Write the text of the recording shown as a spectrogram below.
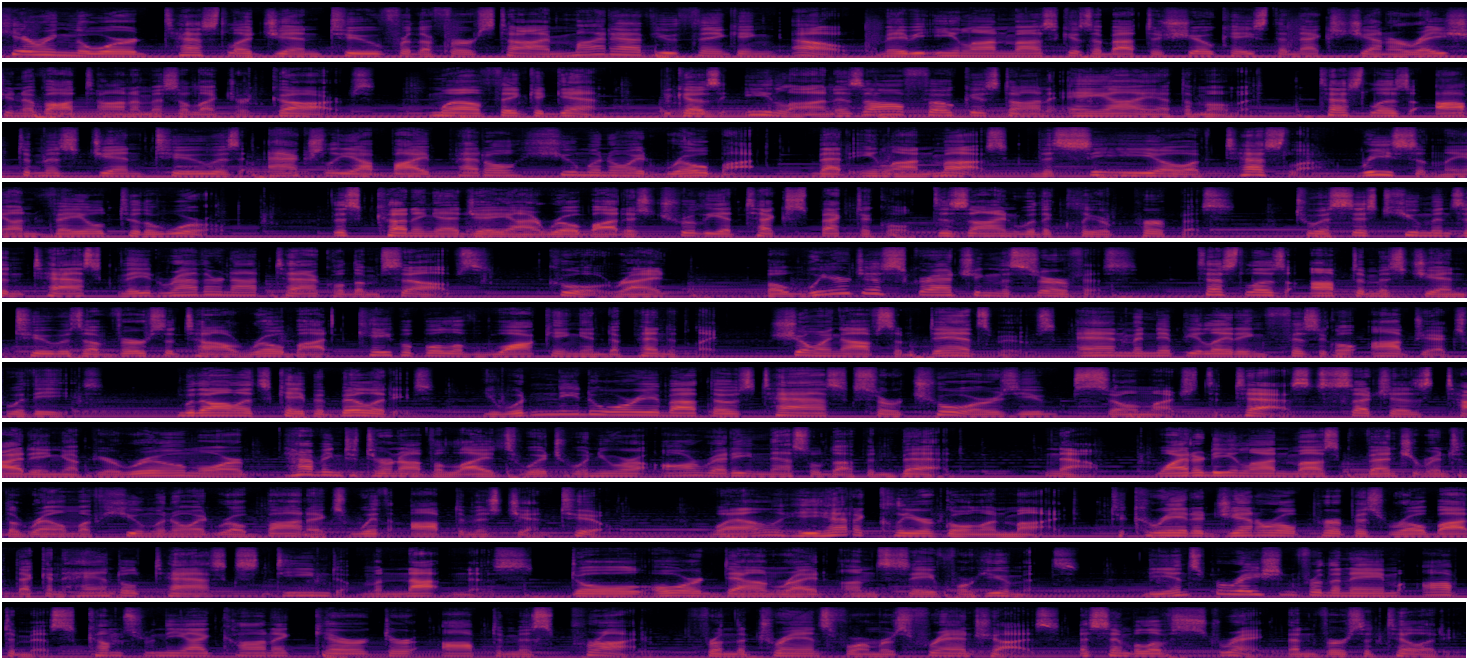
Hearing the word Tesla Gen 2 for the first time might have you thinking, oh, maybe Elon Musk is about to showcase the next generation of autonomous electric cars. Well, think again, because Elon is all focused on AI at the moment. Tesla's Optimus Gen 2 is actually a bipedal humanoid robot that Elon Musk, the CEO of Tesla, recently unveiled to the world. This cutting-edge AI robot is truly a tech spectacle designed with a clear purpose, to assist humans in tasks they'd rather not tackle themselves. Cool, right? But we're just scratching the surface. Tesla's Optimus Gen 2 is a versatile robot capable of walking independently, showing off some dance moves, and manipulating physical objects with ease. With all its capabilities, you wouldn't need to worry about those tasks or chores you've so much to test, such as tidying up your room or having to turn off the light switch when you are already nestled up in bed. Now, why did Elon Musk venture into the realm of humanoid robotics with Optimus Gen 2? Well, he had a clear goal in mind to create a general purpose robot that can handle tasks deemed monotonous, dull, or downright unsafe for humans. The inspiration for the name Optimus comes from the iconic character Optimus Prime from the Transformers franchise, a symbol of strength and versatility.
